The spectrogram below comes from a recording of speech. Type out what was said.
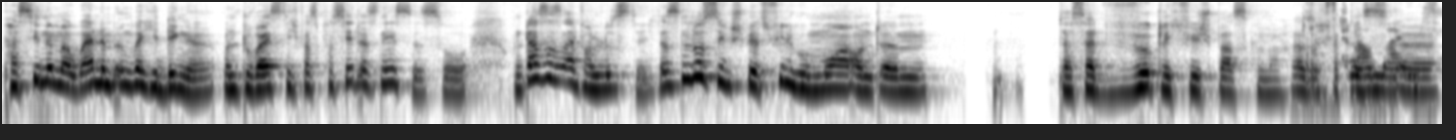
passieren immer random irgendwelche Dinge und du weißt nicht, was passiert als nächstes so. Und das ist einfach lustig. Das ist ein lustiges Spiel, es ist viel Humor und ähm, das hat wirklich viel Spaß gemacht. Also ich habe Genau das, äh, meins.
